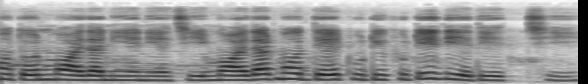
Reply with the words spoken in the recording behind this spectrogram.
মতন ময়দা নিয়ে নিয়েছি। ময়দার মধ্যে টুটি ফুটি দিয়ে দিচ্ছি।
